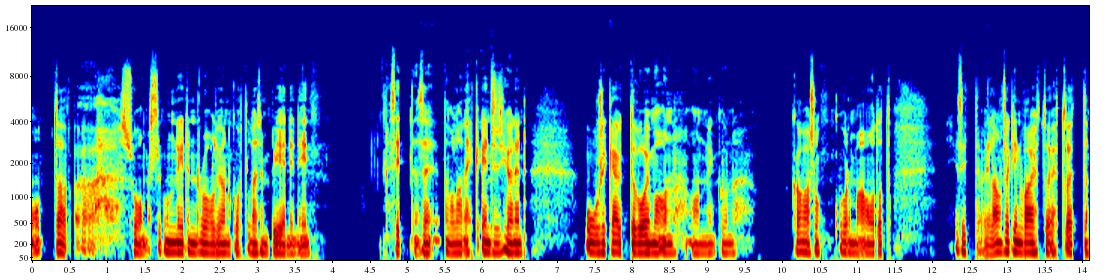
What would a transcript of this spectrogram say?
Mutta äh, Suomessa, kun niiden rooli on kohtalaisen pieni, niin sitten se tavallaan ehkä ensisijainen uusi käyttövoima on, on niin kuin kaasukuorma-autot. Ja sitten vielä on sekin vaihtoehto, että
